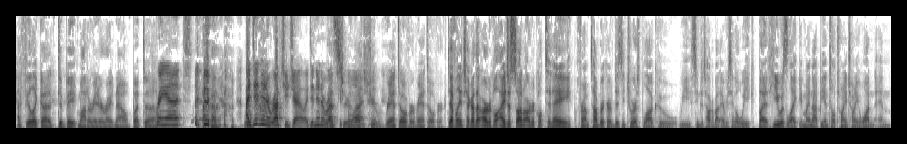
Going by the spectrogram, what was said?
i feel like a debate moderator right now but uh, rant. I didn't interrupt you joe. I didn't interrupt that's you. true that's true. Rant over rant over. Definitely check out that article. I just saw an article today from tom bricker of disney tourist blog who we seem to talk about every single week but he was like it might not be until 2021 and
